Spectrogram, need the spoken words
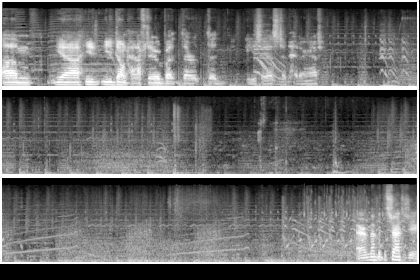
Um, yeah, you you don't have to, but they're the easiest at hitting it. Remember the strategy.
